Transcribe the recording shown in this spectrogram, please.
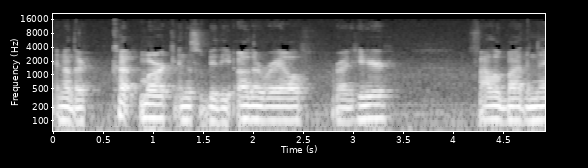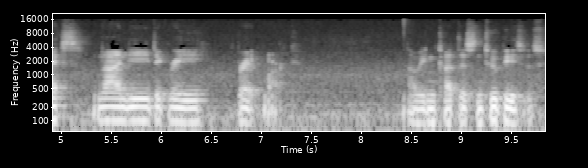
Another cut mark, and this will be the other rail right here, followed by the next 90 degree brake mark. Now we can cut this in two pieces.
